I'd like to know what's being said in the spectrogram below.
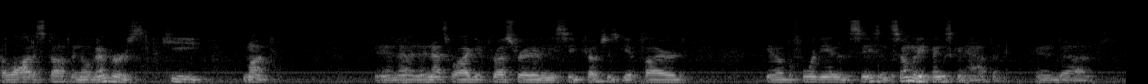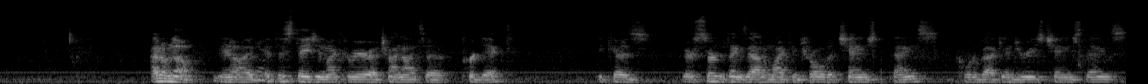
a lot of stuff, and November's key month, and and that's why I get frustrated when you see coaches get fired, you know, before the end of the season. So many things can happen, and. Uh, I don't know. You know, I, Yeah. at this stage in my career, I try not to predict because there's certain things out of my control that change things. Quarterback injuries change things.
